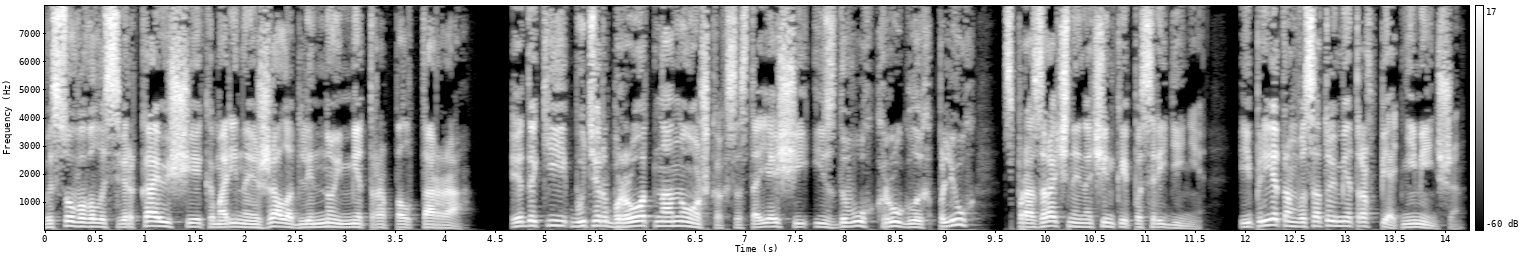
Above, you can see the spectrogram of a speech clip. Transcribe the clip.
высовывалось сверкающее комариное жало длиной метра полтора. Эдакий бутерброд на ножках, состоящий из двух круглых плюх с прозрачной начинкой посередине, и при этом высотой метров пять, не меньше.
